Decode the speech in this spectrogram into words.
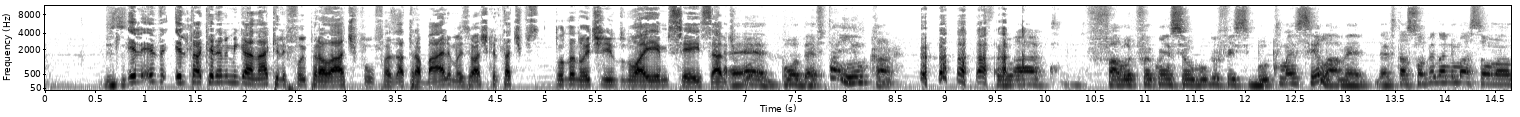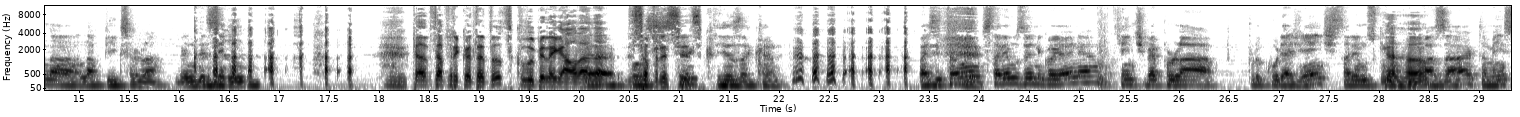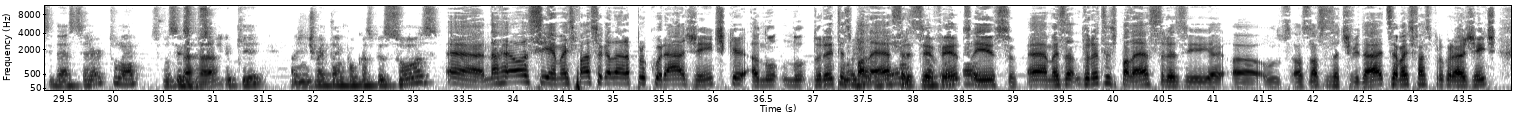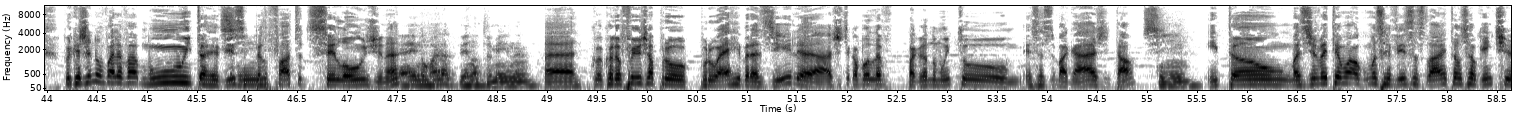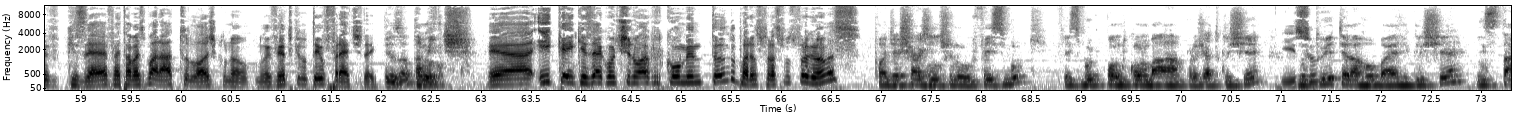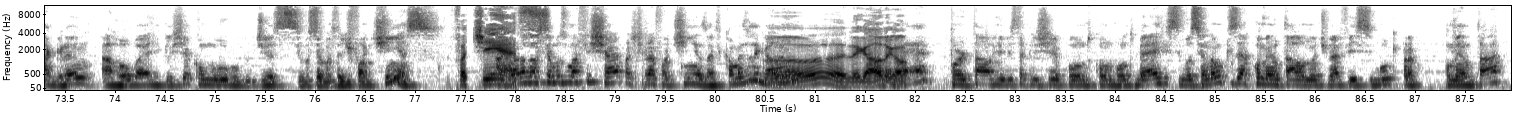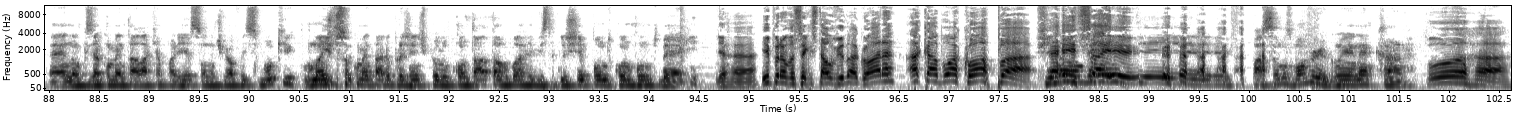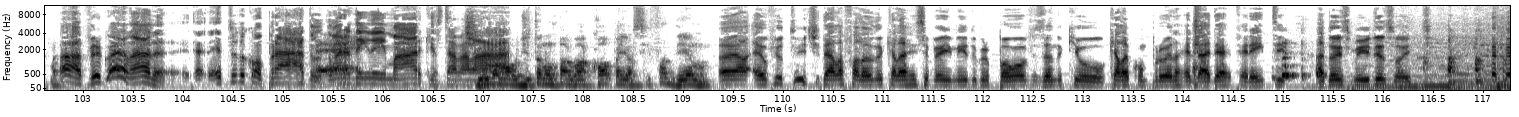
Ele, ele, ele tá querendo me enganar que ele foi pra lá, tipo, fazer trabalho, mas eu acho que ele tá, tipo, toda noite indo no IMCA, sabe? É, tipo... pô, deve tá indo, cara. foi lá, falou que foi conhecer o Google e o Facebook, mas sei lá, velho. Deve estar tá só vendo animação lá na, na Pixar lá, vendo desenho. tá, tá frequentando todos os clubes legais lá é, de São Francisco. certeza, cara. mas então, estaremos vendo em Goiânia. Quem tiver por lá procure a gente, estaremos com uhum. o bazar também, se der certo, né? Se vocês uhum. conseguirem, que a gente vai estar em poucas pessoas. É, na real, assim, é mais fácil a galera procurar a gente que, ah, no, no, durante as no palestras e eventos. Né? Isso. É, mas ah, durante as palestras e uh, os, as nossas atividades é mais fácil procurar a gente, porque a gente não vai levar muita revista Sim. pelo fato de ser longe, né? É, e não vale a pena também, né? É, quando eu fui já pro, pro R Brasília, a gente acabou pagando muito excesso de bagagem e tal. Sim. Então, mas a gente vai ter uma, algumas revistas lá, então se alguém te, quiser, vai estar mais barato, lógico, no, no evento que não tem o frete daí. Exatamente. É, e quem quiser continuar comentando para os próximos programas, pode achar a gente no Facebook, facebook.com.br Projeto Clichê. Isso. No Twitter, arroba Rclichê. Instagram, arroba Rclichê. Como o Hugo diz, se você gosta de fotinhas. Fotinhas. Agora nós temos uma fichária para tirar fotinhas, vai ficar mais legal. Oh, legal, legal. É, portal revistaclichê.com.br. Se você não quiser comentar ou não tiver Facebook para comentar, é, não quiser comentar lá que apareça ou não tiver o Facebook, mande o seu comentário pra gente pelo contato arroba revistaclichê.com.br. Uhum. E pra você que está ouvindo agora, acabou a Copa! Finalmente! É isso aí! Passamos mó vergonha, né, cara? Porra! Ah, vergonha nada. É, é tudo comprado. É. Não era nem Neymar que estava China lá. maldita não pagou a Copa aí, ó, se fodemos. É, Eu vi o tweet dela falando que ela recebeu um e-mail do grupão avisando que o que ela comprou na realidade é referente a 2018.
